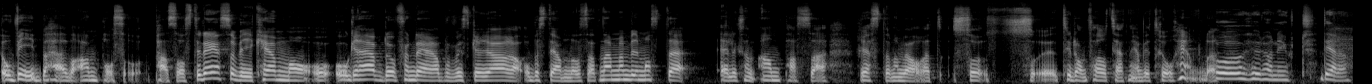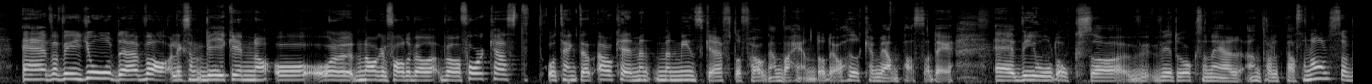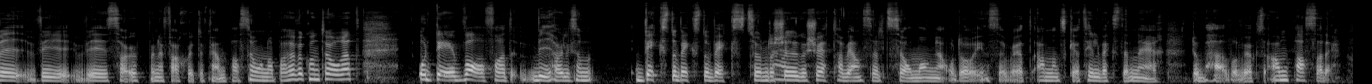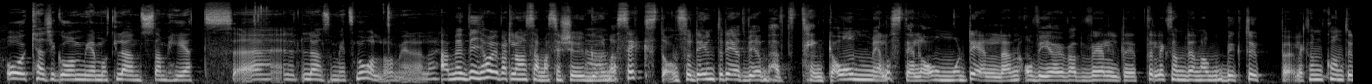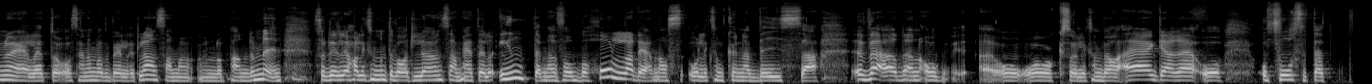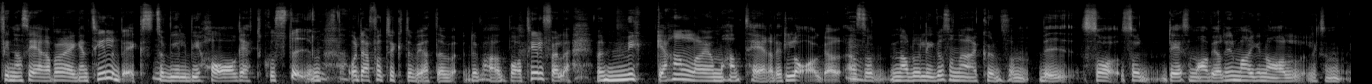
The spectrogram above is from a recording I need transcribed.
Och vi behöver anpassa oss till det. Så vi gick hem och, och, och grävde och funderade på vad vi ska göra och bestämde oss att nej, men vi måste liksom anpassa resten av året så, så, till de förutsättningar vi tror händer. Och hur har ni gjort det? Då? Eh, vad vi gjorde var... Liksom, vi gick in och, och nagelfarade våra, våra forecast och tänkte att ah, okay, men, men minskar efterfrågan, vad händer då? Hur kan vi anpassa det? Eh, vi, gjorde också, vi, vi drog också ner antalet personal så vi, vi, vi sa upp ungefär 75 personer på huvudkontoret. Och det var för att vi har liksom växt och växt och växt. Så under 2021 har vi anställt så många och då inser vi att ah, ska tillväxten ner, då behöver vi också anpassa det. Och kanske gå mer mot lönsamhets, eh, lönsamhetsmål? Då, mer, eller? Ja, men vi har ju varit lönsamma sedan 2016. Ja. Så det är inte det att vi har behövt tänka om eller ställa om modellen. Och vi har varit väldigt, liksom, den har byggt upp liksom, kontinuerligt och sen har varit väldigt lönsamma under pandemin. Så det har liksom inte varit lönsamhet eller inte. Men för att behålla den och, och liksom kunna visa världen och, och, och också liksom våra ägare och, och fortsätta finansiera vår egen tillväxt så vill vi ha rätt kostym. Och därför tyckte vi att det, det, var ett bra tillfälle. Men mycket handlar om att hantera ditt lager. Mm. Alltså, när du ligger så nära kund som vi, så, så det som avgör din marginal liksom,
